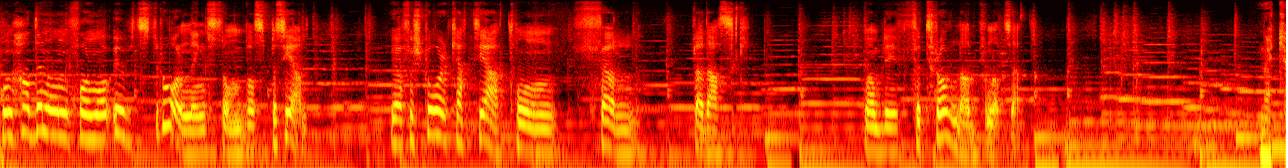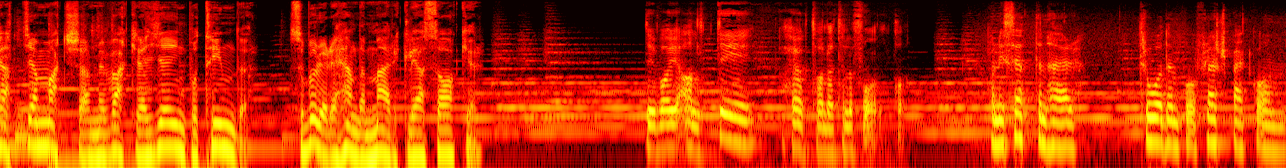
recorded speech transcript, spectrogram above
Hon hade någon form av utstrålning som var speciell. Jag förstår Katja att hon föll pladask. Man blir förtrollad på något sätt. När Katja matchar med vackra Jane på Tinder så börjar det hända märkliga saker. Det var ju alltid högtalartelefon på. Har ni sett den här tråden på Flashback om,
